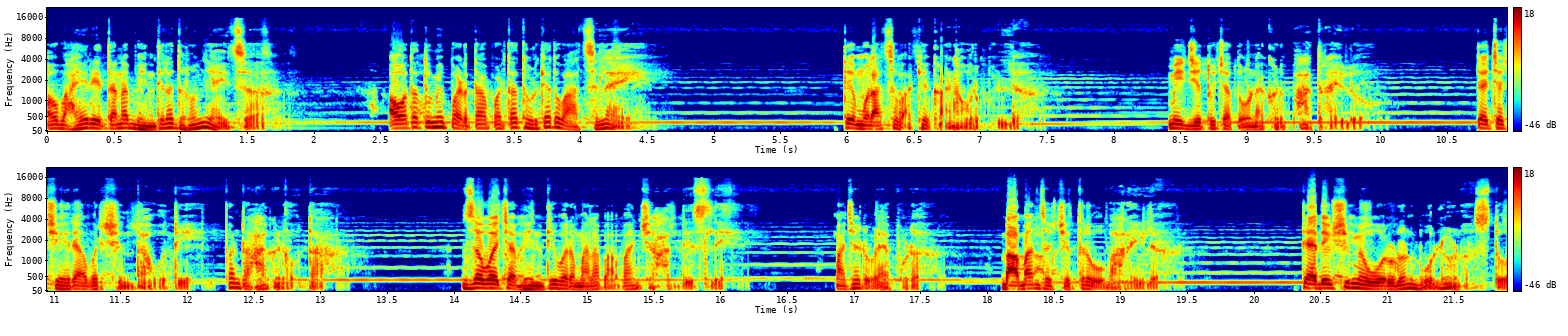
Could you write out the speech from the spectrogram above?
अहो बाहेर येताना भिंतीला धरून यायचं. अहो आता तुम्ही पडता पडता थोडक्यात वाचलंय. ते मुलाचं वाक्य कानावर पडलं. मी जितूच्या तोंडाकडे पाहत राहिलो. त्याच्या चेहऱ्यावर चिंता होती पण राग नव्हता जवळच्या भिंतीवर मला बाबांचे हात दिसले. माझ्या डोळ्यापुढं बाबांचं चित्र उभा राहिलं. त्या दिवशी मी ओरडून बोललो नसतो.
